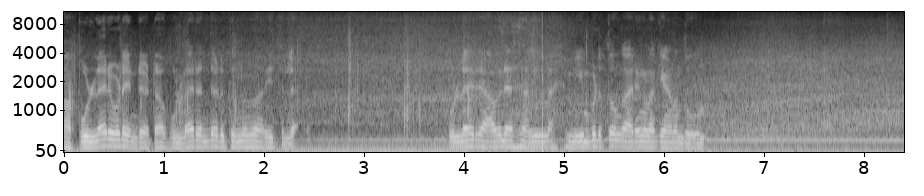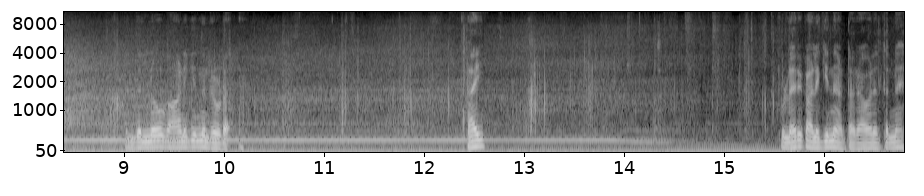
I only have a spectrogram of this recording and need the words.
ആ പിള്ളേർ ഇവിടെ ഉണ്ട് കേട്ടോ. പിള്ളേർ എന്തെടുക്കുന്നതെന്ന് അറിയത്തില്ല. പിള്ളേർ രാവിലെ നല്ല മീൻപിടുത്തവും കാര്യങ്ങളൊക്കെയാണെന്ന് തോന്നുന്നു. എന്തെല്ലോ കാണിക്കുന്നുണ്ട് ഇവിടെ. ഹായ്. പിള്ളേർ കളിക്കുന്ന കേട്ടോ രാവിലെ തന്നെ.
